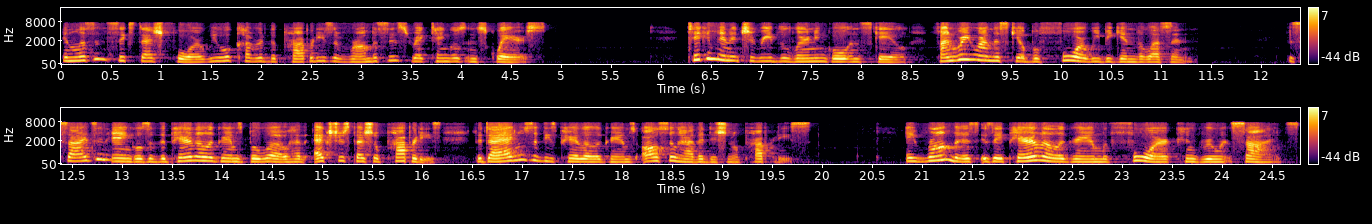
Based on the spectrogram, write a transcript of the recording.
In Lesson 6-4, we will cover the properties of rhombuses, rectangles, and squares. Take a minute to read the learning goal and scale. Find where you are on the scale before we begin the lesson. The sides and angles of the parallelograms below have extra special properties. The diagonals of these parallelograms also have additional properties. A rhombus is a parallelogram with four congruent sides.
